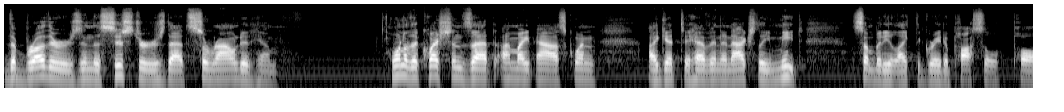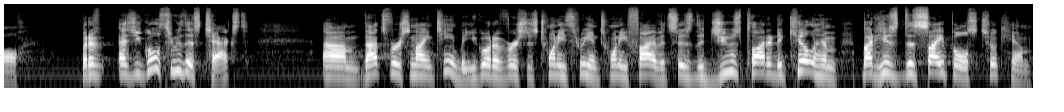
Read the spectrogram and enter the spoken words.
the brothers and the sisters that surrounded him. One of the questions that I might ask when I get to heaven and actually meet somebody like the great apostle Paul. But if, as you go through this text, um, that's verse 19, but you go to verses 23 and 25, it says, The Jews plotted to kill him, but his disciples took him.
